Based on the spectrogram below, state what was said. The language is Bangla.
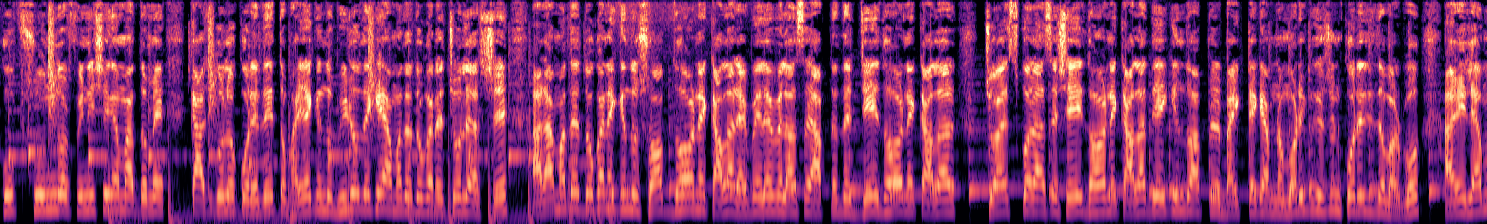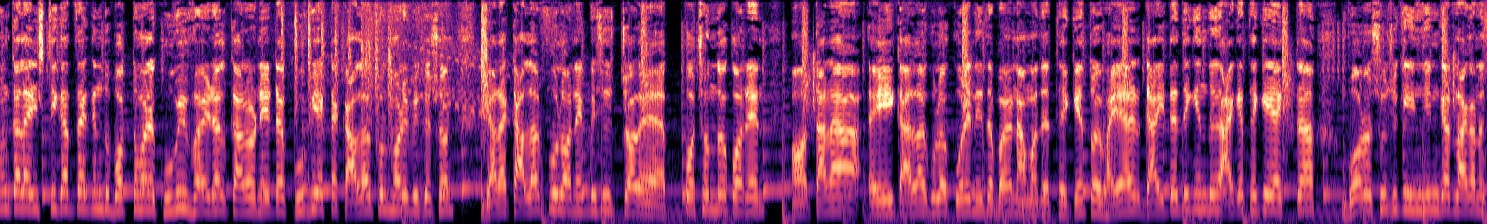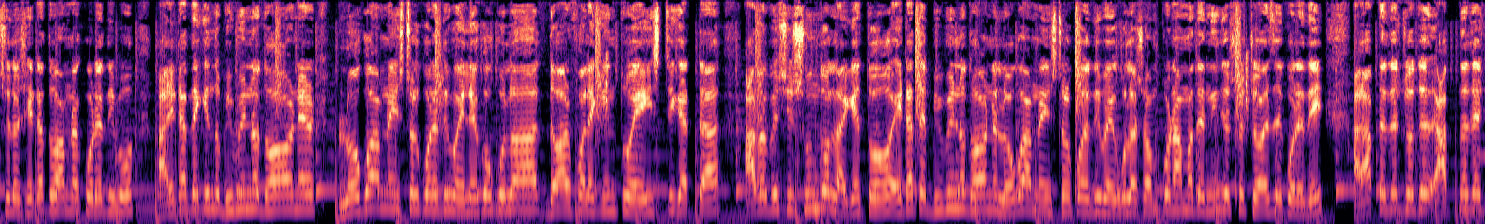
খুব সুন্দর ফিনিশিং এর মাধ্যমে কাজগুলো করে দেয়। তো ভাইয়া কিন্তু ভিডিও দেখে আমাদের দোকানে চলে আসছে। আর আমাদের দোকানে কিন্তু সব ধরনের কালার অ্যাভেলেবেল আছে। আপনাদের যে ধরনের কালার চয়েস করা আছে, সেই ধরনের কালার দিয়ে কিন্তু আপনার বাইকটাকে আমরা মডিফিকেশন করে দিতে পারব। আর এই লেমন কালার স্টিকারটা কিন্তু বর্তমানে খুবই ভাইরাল কারণ এটা খুবই একটা কালারফুল মডিফিকেশন যারা কালারফুল অনেক বেশি পছন্দ করেন তারা এই কালারগুলো করে নিতে পারেন আমাদের থেকে। তো ভাইয়ার গাড়িটাতে কিন্তু আগে থেকে একটা বড় সুজুকি ইঞ্জিন গার্ড লাগানো ছিল, সেটা তো আমরা করে দিব। আর এটাতে কিন্তু বিভিন্ন ধরনের লোগো আমরা ইনস্টল করে দিব। এই লোগোগুলো দেওয়ার ফলে কিন্তু এই স্টিকারটা আরও বেশি সুন্দর লাগে। তো এটাতে বিভিন্ন ধরনের লোগো আমরা ইনস্টল করে দিব। এগুলো সম্পূর্ণ আমাদের নিজস্ব চয়েসে করে দিই। আর আপনাদের যদি আপনাদের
